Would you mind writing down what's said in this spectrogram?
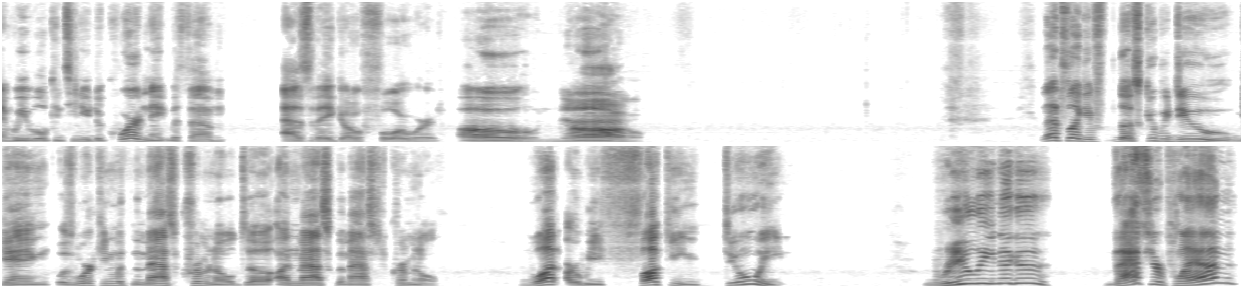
And we will continue to coordinate with them as they go forward. Oh no. That's like if the Scooby Doo gang was working with the masked criminal to unmask the masked criminal. What are we fucking doing? Really, nigga? That's your plan?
